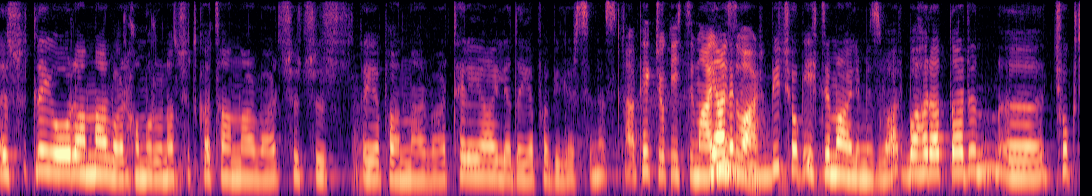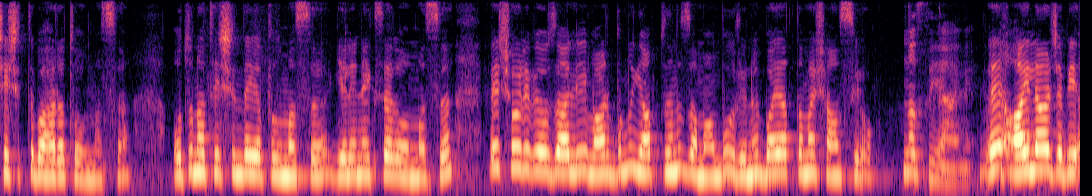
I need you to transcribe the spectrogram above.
E, sütle yoğuranlar var. Hamuruna süt katanlar var. Sütsüz de yapanlar var. Tereyağıyla da yapabilirsiniz. Ha, pek çok ihtimalimiz yani var. birçok ihtimalimiz var. Baharatların e, çok çeşitli baharat olması, odun ateşinde yapılması, geleneksel olması ve şöyle bir özelliği var. Bunu yaptığınız zaman bu ürünü bayatlama şansı yok. Nasıl yani? Ve aylarca bir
